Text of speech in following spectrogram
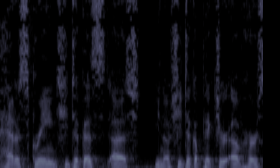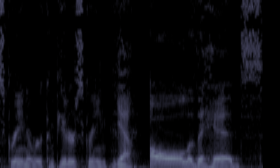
had a screen. She took a, uh, sh- you know, she took a picture of her screen, of her computer screen. Yeah. All of the heads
